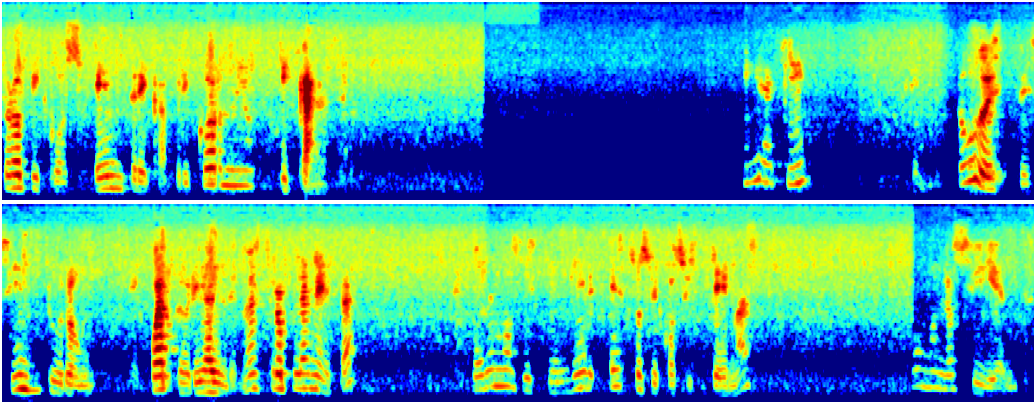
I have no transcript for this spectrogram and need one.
trópicos entre Capricornio y Cáncer. Y aquí, en todo este cinturón ecuatorial de nuestro planeta, podemos distinguir estos ecosistemas como los siguientes.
